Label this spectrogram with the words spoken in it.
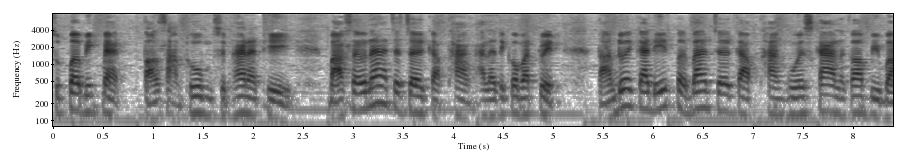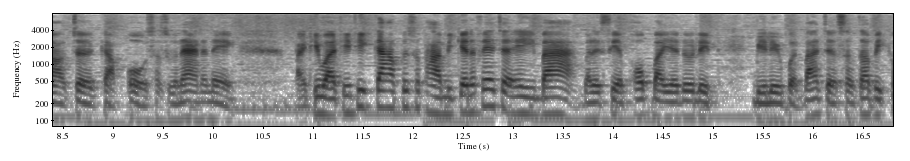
ซูเปอร์บิ๊กแมตช์ตอน 3 ทุ่ม 15 นาทีบาร์เซโลนาจะเจอกับทางอาราติโกมาดริดตามด้วยกาดิสเปิดบ้านเจอกับทางฮูเอสกาแล้วก็บิลบาเจอกับโอซาซูนานั่นเอง ไปที่วันอาทิตย์ที่ 9 พฤษภาคมมีเกตาเฟ่เจอเออีบาบาเลเซียพบไบยาโดลิดบีลิวเปิดบ้านเจอเซลตาบิโก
